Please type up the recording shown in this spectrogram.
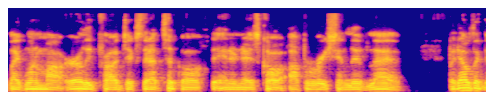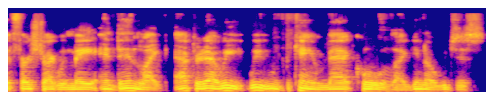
like one of my early projects that I took off the internet. It's called Operation Live Lab. But that was like the first track we made. And then like after that, we we became mad cool. Like, you know, we just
